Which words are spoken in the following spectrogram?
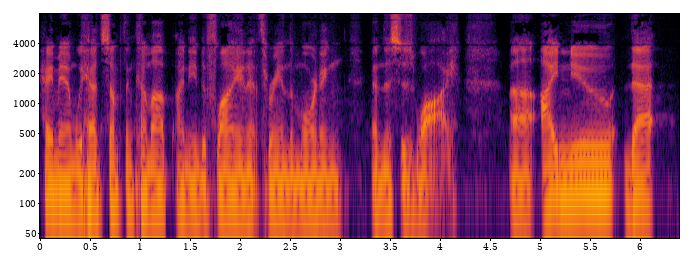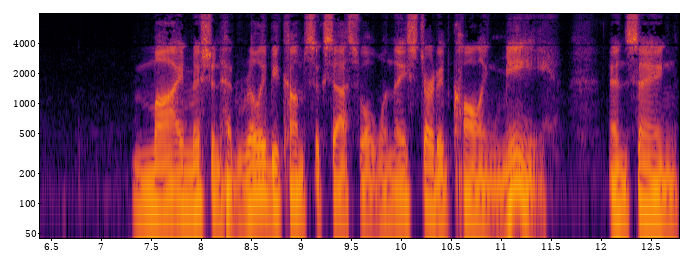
Hey man, we had something come up. I need to fly in at three in the morning and this is why. Uh, I knew that my mission had really become successful when they started calling me and saying,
